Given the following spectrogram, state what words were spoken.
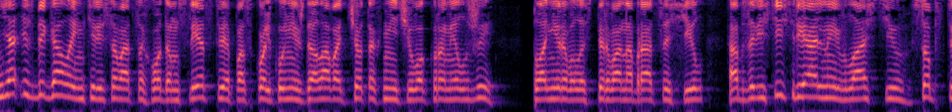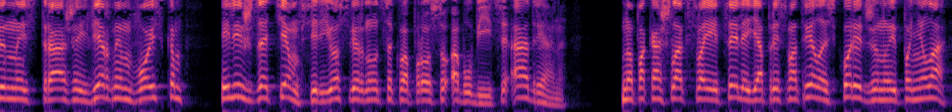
Я избегала интересоваться ходом следствия, поскольку не ждала в отчетах ничего, кроме лжи. Планировала сперва набраться сил, обзавестись реальной властью, собственной стражей, верным войском и лишь затем всерьез вернуться к вопросу об убийце Адриана. Но пока шла к своей цели, я присмотрелась к Ориджину и поняла,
